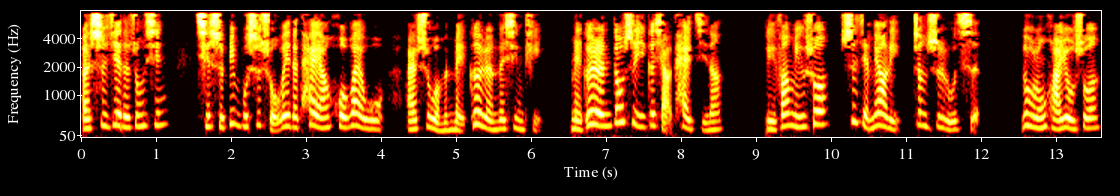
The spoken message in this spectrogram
而世界的中心，其实并不是所谓的太阳或外物，而是我们每个人的性体。每个人都是一个小太极呢。”李方明说：“师姐庙里，正是如此。”陆荣华又说：“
